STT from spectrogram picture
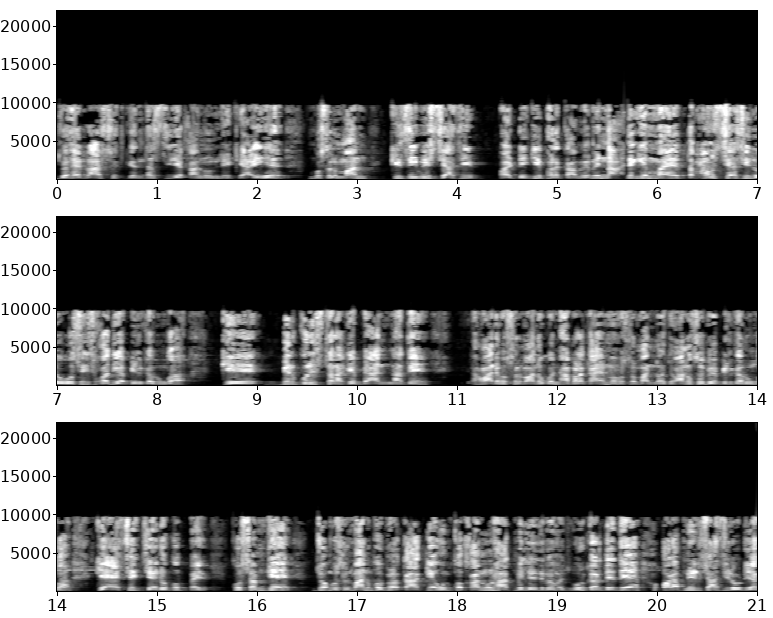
जो है राष्ट्र के अंदर सीए कानून लेके आई है। मुसलमान किसी भी सियासी पार्टी की भड़कावे में ना। देखिए, मैं तमाम सियासी लोगों से इस वक्त अपील करूँगा कि बिल्कुल इस तरह के बयान ना दें। हमारे मुसलमानों को ना भड़काएँ, मैं मुसलमान नौजवानों से भी अपील करूँगा कि ऐसे चेहरों को को समझें, जो मुसलमानों को भड़का के उनको कानून हाथ में लेने में मजबूर कर देते हैं और अपनी सियासी रोटियाँ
